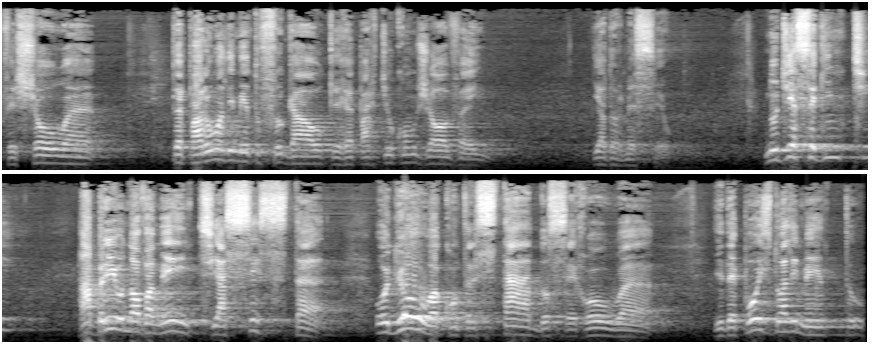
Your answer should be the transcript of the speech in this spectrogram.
Fechou-a, preparou um alimento frugal que repartiu com o jovem e adormeceu. No dia seguinte, Abriu novamente a cesta, olhou-a contristado, cerrou-a, e depois do alimento,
